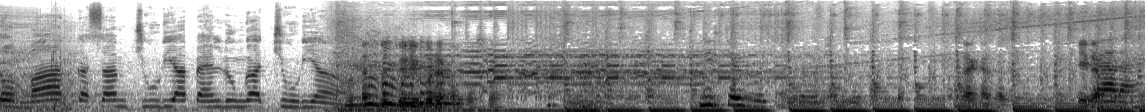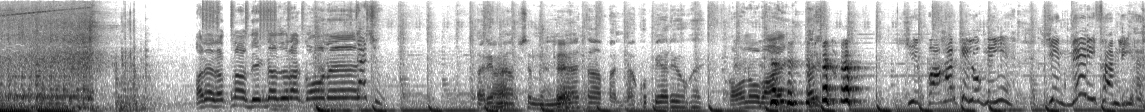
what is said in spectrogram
तो माँ कसम चूड़िया पहन लूँगा चूड़िया। अरे रत्ना देखना जरा कौन है। अरे मैं आपसे मिलने आया था आप अल्लाह को प्यारे हो गए। कौन हो भाई? अरे। ये बाहर के लोग नहीं है ये मेरी फैमिली है।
